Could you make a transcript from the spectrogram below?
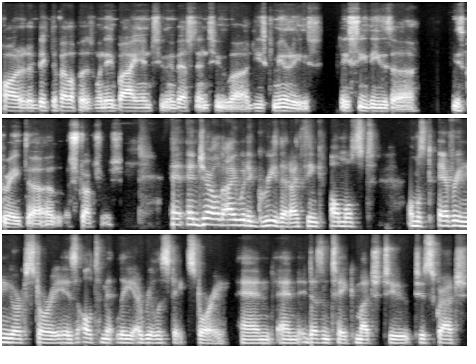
part of the big developers when they buy into invest into uh, these communities. They see these uh, these great uh, structures. And, and Gerald, I would agree that I think almost almost every New York story is ultimately a real estate story, and and it doesn't take much to to scratch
